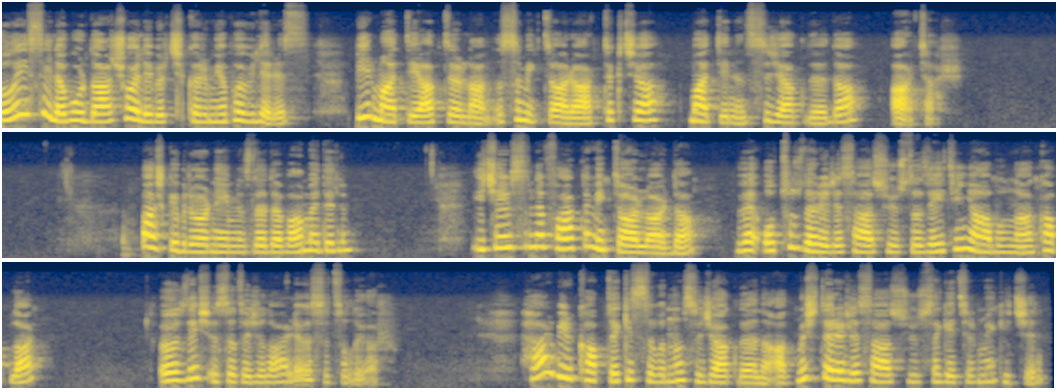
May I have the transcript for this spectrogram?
Dolayısıyla buradan şöyle bir çıkarım yapabiliriz. Bir maddeye aktarılan ısı miktarı arttıkça maddenin sıcaklığı da artar. Başka bir örneğimizle devam edelim. İçerisinde farklı miktarlarda ve 30 derece Celsius'ta zeytinyağı bulunan kaplar özdeş ısıtıcılarla ısıtılıyor. Her bir kaptaki sıvının sıcaklığını 60 derece Celsius'a getirmek için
